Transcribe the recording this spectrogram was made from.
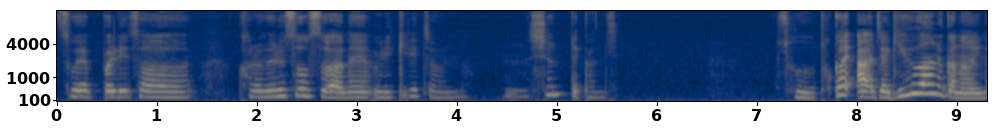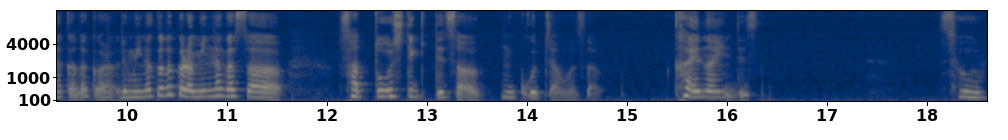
そうやっぱりさカラメルソースはね売り切れちゃうんだ、うん、シュンって感じ。そう都会あじゃあ岐阜はあるかな田舎だから。でも田舎だからみんながさ殺到してきてさもうこちゃんはさ買えないんです。そう。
